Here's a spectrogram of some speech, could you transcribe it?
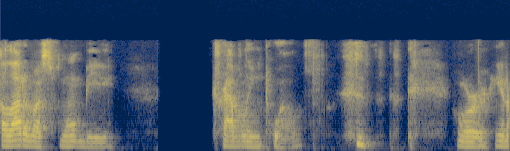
a lot of us won't be traveling 12 or you know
